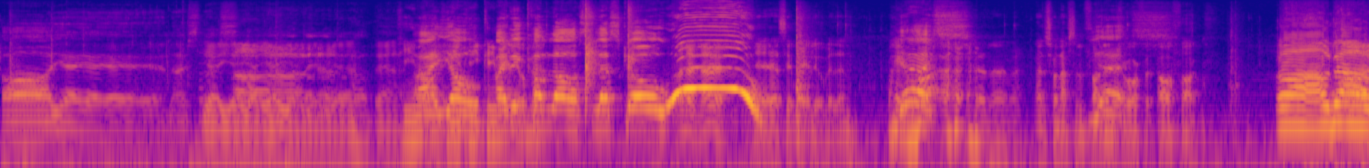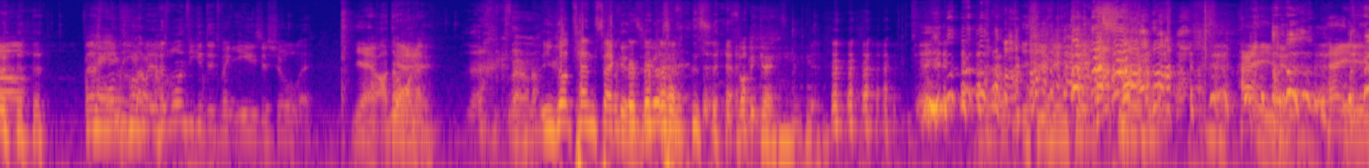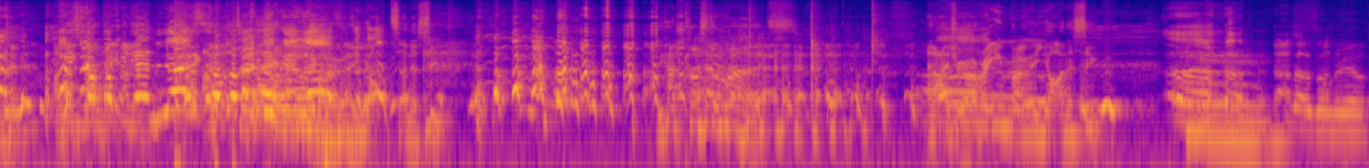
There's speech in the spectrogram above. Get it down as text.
Oh, yeah, yeah, yeah, yeah, yeah. Nice. Yeah, nice. yeah, yeah, yeah, yeah, oh, yeah, yeah, yeah. yeah. Can you not? Alright, yo, can you- can you I didn't come bit? last. Let's go. I Woo! Yeah, that's it. Wait a little bit then. Wait, Yes. I don't know, man. I just want to have some fun Yes. and draw. For, oh fuck. Oh no! There's, one thing, what? there's one thing you could do to make it easier, surely. Yeah, I don't Yeah. want to. Fair enough. you got 10 seconds. You got 10 seconds. Fuck it. If you mean kids. hey, hey. I He's dropped off again! Yes! I got to Yes! draw a, a yacht and a soup. we had custom words. And I drew a rainbow, a yacht, and a soup. That's That was funny. unreal.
